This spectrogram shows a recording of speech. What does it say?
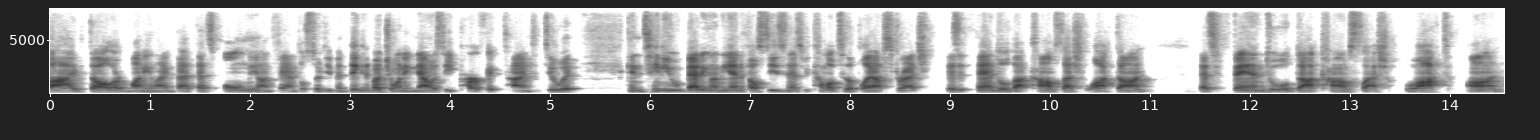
$5 money line bet. That's only on FanDuel. So if you've been thinking about joining, now is the perfect time to do it continue betting on the NFL season as we come up to the playoff stretch. Visit fanduel.com slash locked on. That's fanduel.com slash locked on.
